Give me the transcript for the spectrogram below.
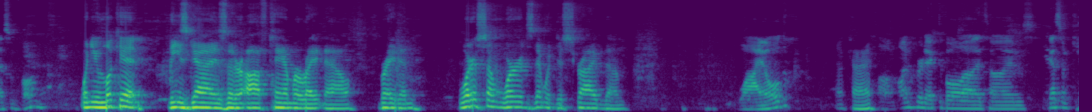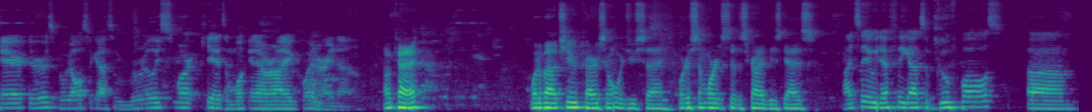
have some fun. when you look at these guys that are off camera right now, Brayden, what are some words that would describe them? wild, Okay. um, unpredictable a lot of times. We got some characters, but we also got some really smart kids. I'm looking at Ryan Quinn right now. Okay. What about you, Carson? What would you say? What are some words to describe these guys? I'd say we definitely got some goofballs. Um,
